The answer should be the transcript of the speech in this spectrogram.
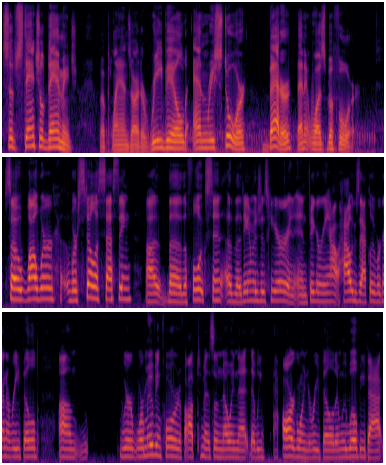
substantial damage, but plans are to rebuild and restore better than it was before. So while we're, we're still assessing uh, the, the full extent of the damages here and, and figuring out how exactly we're going to rebuild. Um, we're, we're moving forward with optimism knowing that, that we are going to rebuild and we will be back.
